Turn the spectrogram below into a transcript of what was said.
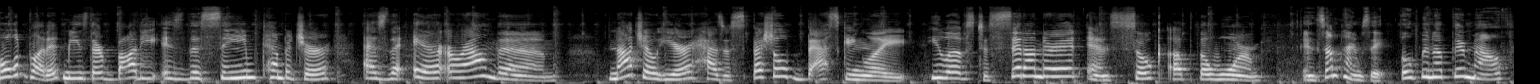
Whoa, come back here, Nacho! Cold blooded means their body is the same temperature as the air around them. Nacho here has a special basking light. He loves to sit under it and soak up the warmth. And sometimes they open up their mouth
